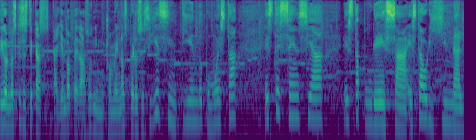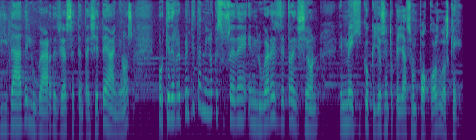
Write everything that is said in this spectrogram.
Digo, no es que se esté cayendo a pedazos, ni mucho menos, pero se sigue sintiendo como esta, esta esencia, esta pureza, esta originalidad del lugar desde hace 77 años, porque de repente también lo que sucede en lugares de tradición en México, que yo siento que ya son pocos los que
